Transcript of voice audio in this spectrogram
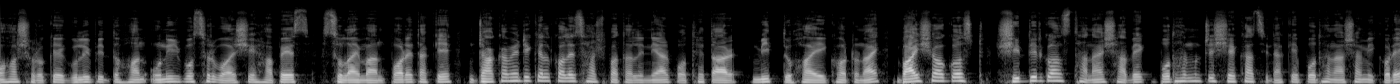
মহাসড়কে গুলিবিদ্ধ হন উনিশ বছর বয়সী হাফেজ সুলাইমান। পরে তাকে ঢাকা মেডিকেল কলেজ হাসপাতালে নেয়ার পথে তার মৃত্যু হয়। এই ঘটনায় বাইশে অগস্ট সিদ্দিরগঞ্জ থানায় সাবেক প্রধানমন্ত্রী শেখ হাসিনাকে প্রধান আসামি করে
